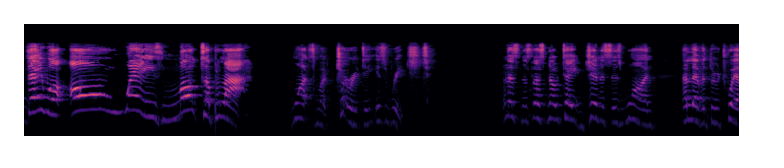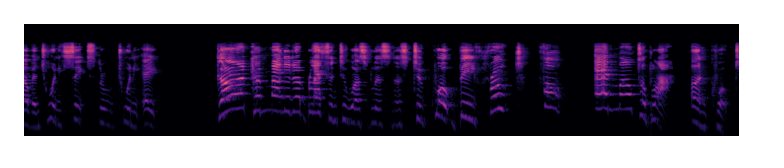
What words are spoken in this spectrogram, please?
they will always multiply once maturity is reached. Listeners, let's notate Genesis 1 11 through 12 and 26 through 28. God commanded a blessing to us, listeners, to quote, be fruitful and multiply, unquote.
